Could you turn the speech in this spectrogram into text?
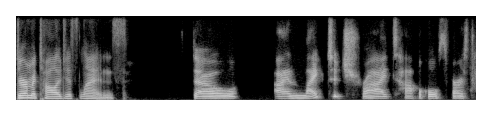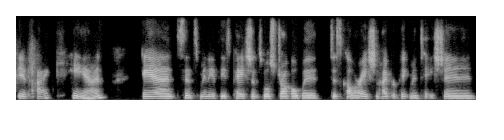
dermatologist lens? So, I like to try topicals first if I can. And since many of these patients will struggle with discoloration, hyperpigmentation,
